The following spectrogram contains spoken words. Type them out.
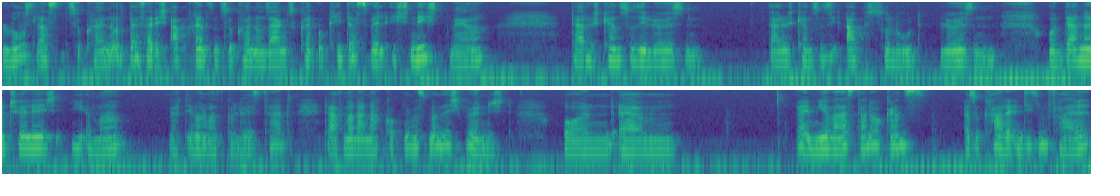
loslassen zu können und besser dich abgrenzen zu können und sagen zu können, okay, das will ich nicht mehr. Dadurch kannst du sie lösen. Dadurch kannst du sie absolut lösen. Und dann natürlich, wie immer, nachdem man was gelöst hat, darf man danach gucken, was man sich wünscht. Und ähm, bei mir war es dann auch ganz, also gerade in diesem Fall,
